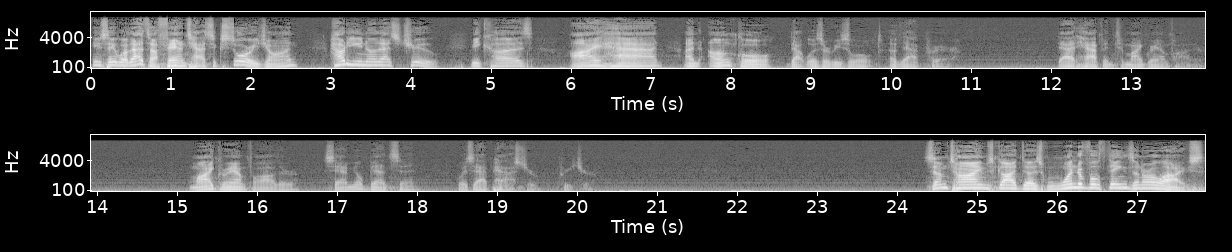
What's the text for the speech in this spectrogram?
You say, well, that's a fantastic story, John. How do you know that's true? Because I had an uncle that was a result of that prayer. That happened to my grandfather. My grandfather, Samuel Benson, was that pastor, preacher. Sometimes God does wonderful things in our lives,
